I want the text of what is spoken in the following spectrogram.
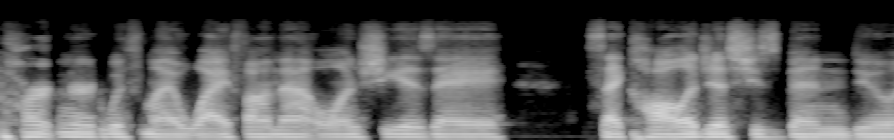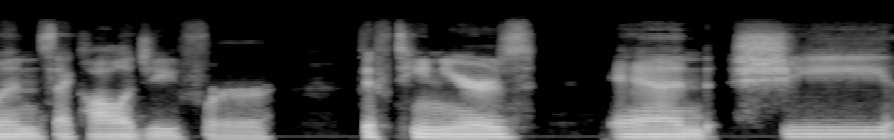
partnered with my wife on that one. She is a psychologist. She's been doing psychology for 15 years and she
